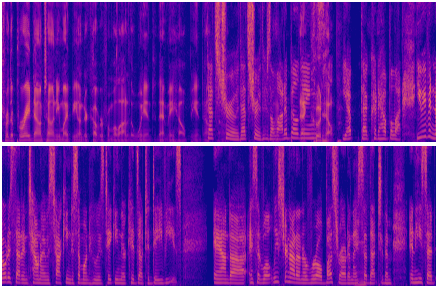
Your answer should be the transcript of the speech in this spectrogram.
for the parade downtown, you might be undercover from a lot of the wind. That may help being downtown. That's true. That's true. There's a lot of buildings. That could help. Yep, that could help a lot. You even noticed that in town. I was talking to someone who is taking their kids out to Davies. And uh, I said, Well, at least you're not on a rural bus route. And I Mm-hmm. said that to them. And he said,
